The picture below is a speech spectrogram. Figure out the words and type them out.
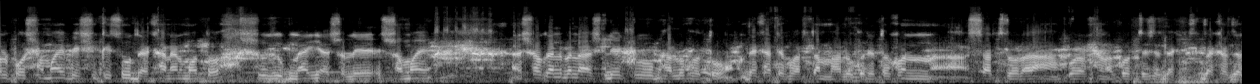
অল্প সময় বেশি কিছু দেখানোর মতো সুযোগ নাই। আসলে সময়, সকালবেলা আসলে একটু ভালো হতো, দেখাতে পারতাম ভালো করে। তখন ছাত্ররা পড়াশোনা করতেছে, দেখ- যেত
